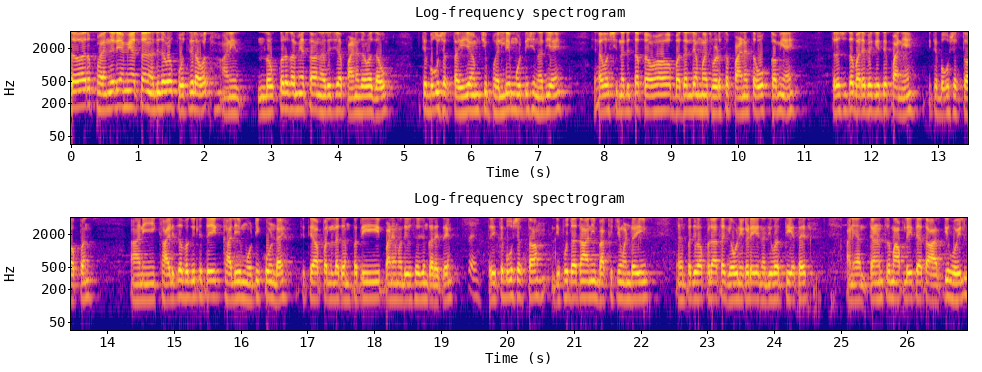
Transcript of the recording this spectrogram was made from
तर फायनली आम्ही आता नदीजवळ पोचलेलो आहोत आणि लवकरच आम्ही आता नदीच्या पाण्याजवळ जाऊ. इथे बघू शकता ही आमची भल्ली मोठीशी नदी आहे. यावर्षी नदीचा प्रवाह बदलल्यामुळे थोडंसं पाण्याचा ओघ कमी आहे. तरीसुद्धा बऱ्यापैकी इथे पाणी आहे. इथे बघू शकतो आपण. आणि खाली जर बघितलं तर एक खाली मोठी कोंड आहे. तिथे आपल्याला गणपती पाण्यामध्ये विसर्जन करायचं आहे तर इथे बघू शकता दीपूदादा आणि बाकीची मंडळी गणपती बाप्पाला आता घेऊन इकडे नदीवरती येत आहेत आणि त्यानंतर मग आपल्या इथे आता आरती होईल.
